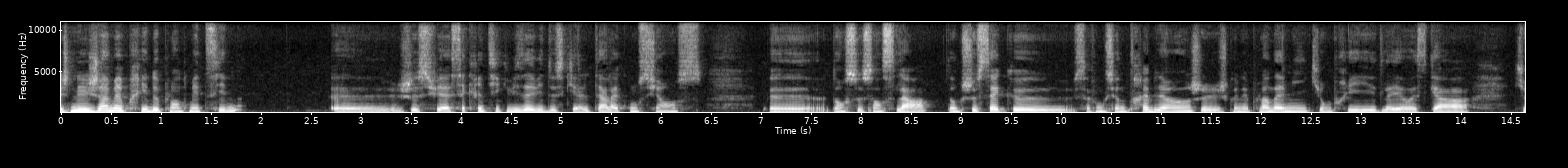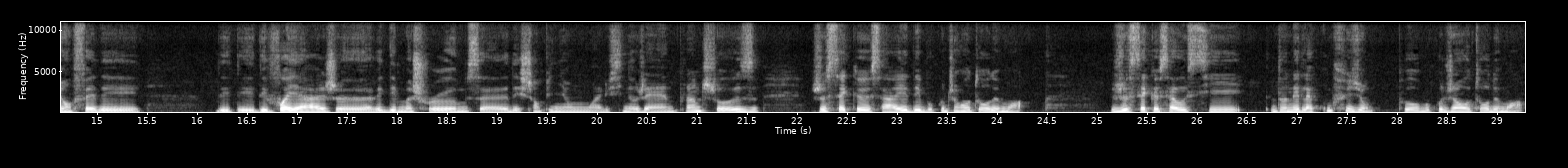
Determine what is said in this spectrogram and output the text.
je n'ai jamais pris de plante médecine. je suis assez critique vis-à-vis de ce qui altère la conscience dans ce sens-là. Donc je sais que ça fonctionne très bien. Je, connais plein d'amis qui ont pris de l'ayahuasca, qui ont fait des, des, voyages euh, avec des mushrooms, euh, des champignons hallucinogènes, plein de choses. Je sais que ça a aidé beaucoup de gens autour de moi. Je sais que ça a aussi donné de la confusion pour beaucoup de gens autour de moi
